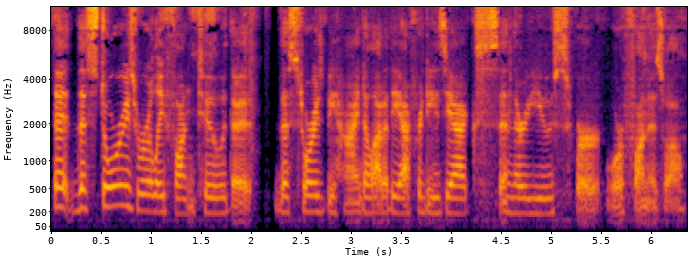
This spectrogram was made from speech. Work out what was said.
The the stories were really fun too. The the stories behind a lot of the aphrodisiacs and their use were, were fun as well.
